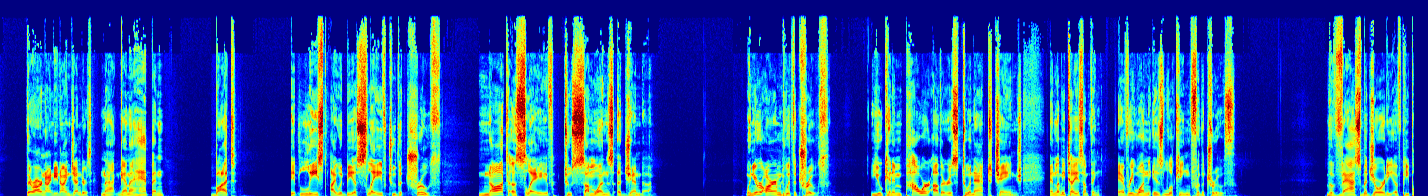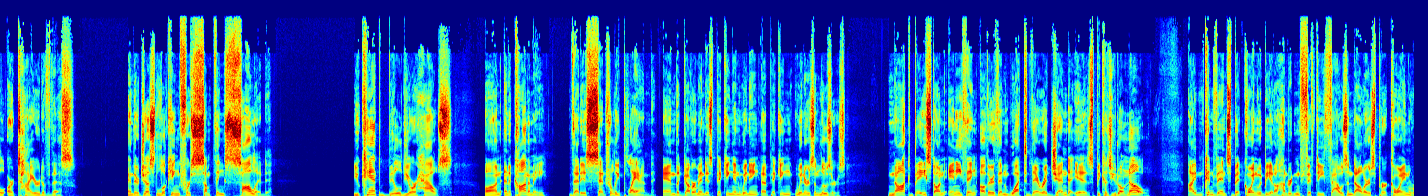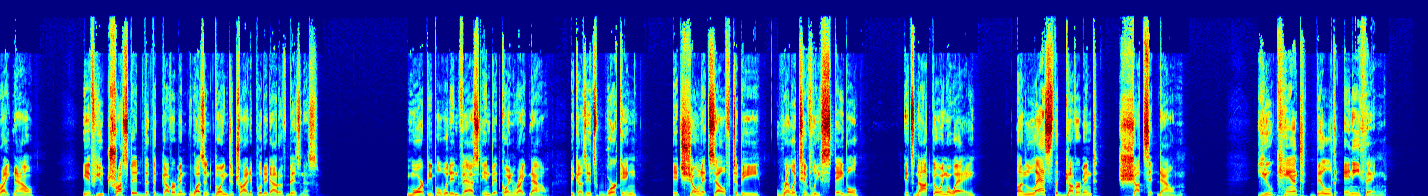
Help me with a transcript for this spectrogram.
There are 99 genders. Not going to happen. But at least I would be a slave to the truth, not a slave to someone's agenda. When you're armed with the truth, you can empower others to enact change. And let me tell you something everyone is looking for the truth. The vast majority of people are tired of this, and they're just looking for something solid. You can't build your house on an economy that is centrally planned and the government is picking and winning uh, picking winners and losers not based on anything other than what their agenda is because you don't know i'm convinced bitcoin would be at $150,000 per coin right now if you trusted that the government wasn't going to try to put it out of business more people would invest in bitcoin right now because it's working it's shown itself to be relatively stable. It's not going away unless the government shuts it down. You can't build anything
